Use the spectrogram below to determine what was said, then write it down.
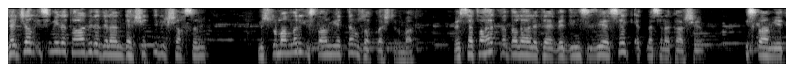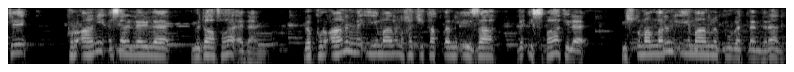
Deccal ismiyle tabir edilen dehşetli bir şahsın Müslümanları İslamiyet'ten uzaklaştırmak ve sefahet ve dalalete ve dinsizliğe sevk etmesine karşı İslamiyet'i Kur'ani eserleriyle müdafaa eden ve Kur'an'ın ve imanın hakikatlerini izah ve ispat ile Müslümanların imanını kuvvetlendiren,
